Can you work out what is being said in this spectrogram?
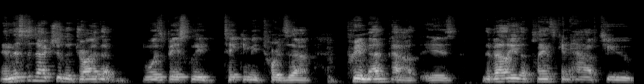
And this is actually the drive that was basically taking me towards that pre-med path is the value that plants can have to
